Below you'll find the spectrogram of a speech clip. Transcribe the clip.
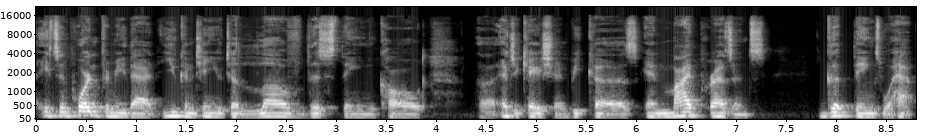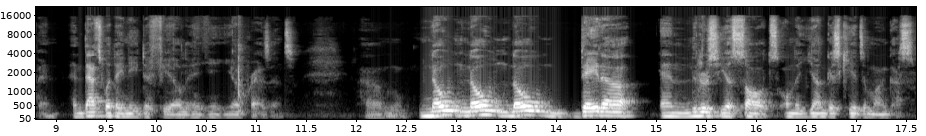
it's important for me that you continue to love this thing called uh, education because in my presence, good things will happen, and that's what they need to feel in, in your presence. Um, no, no, no data and literacy assaults on the youngest kids among us.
